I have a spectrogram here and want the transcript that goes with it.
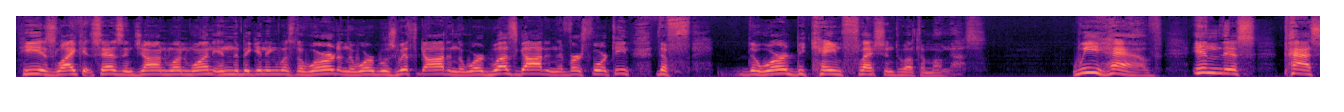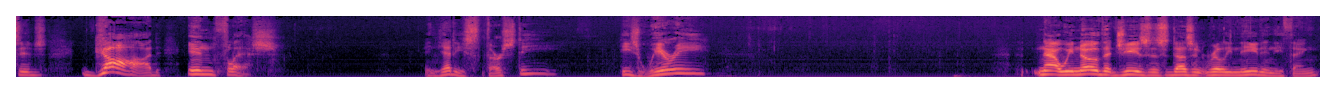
he is like it says in John 1 1, in the beginning was the Word, and the Word was with God, and the Word was God. And in verse 14, the, the Word became flesh and dwelt among us. We have in this passage God in flesh. And yet he's thirsty, he's weary, Now, we know that Jesus doesn't really need anything.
